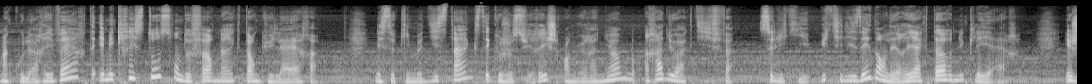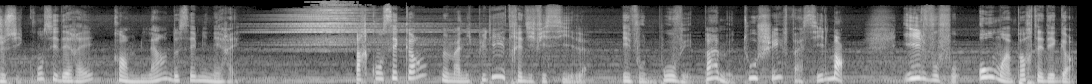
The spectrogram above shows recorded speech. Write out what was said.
ma couleur est verte et mes cristaux sont de forme rectangulaire. Mais ce qui me distingue, c'est que je suis riche en uranium radioactif, celui qui est utilisé dans les réacteurs nucléaires, et je suis considéré comme l'un de ces minéraux. Par conséquent, me manipuler est très difficile, et vous ne pouvez pas me toucher facilement. Il vous faut au moins porter des gants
